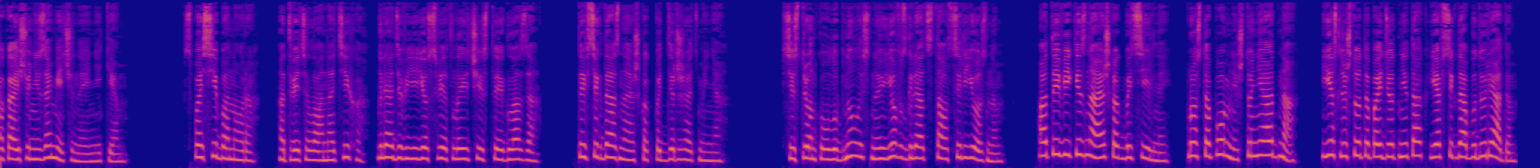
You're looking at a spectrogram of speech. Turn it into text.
пока еще не замеченное никем. «Спасибо, Нора», — ответила она тихо, глядя в ее светлые чистые глаза. «Ты всегда знаешь, как поддержать меня». Сестренка улыбнулась, но ее взгляд стал серьезным. «А ты, Вики, знаешь, как быть сильной. Просто помни, что не одна. Если что-то пойдет не так, я всегда буду рядом.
